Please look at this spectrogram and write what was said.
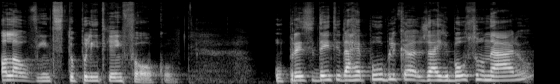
Olá, ouvintes do Política em Foco. O presidente da República, Jair Bolsonaro,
